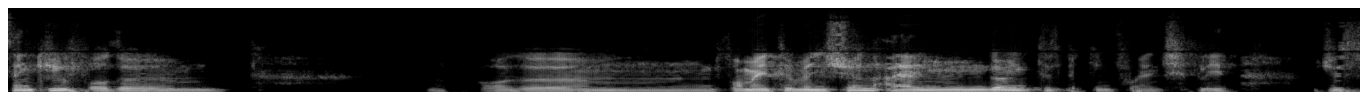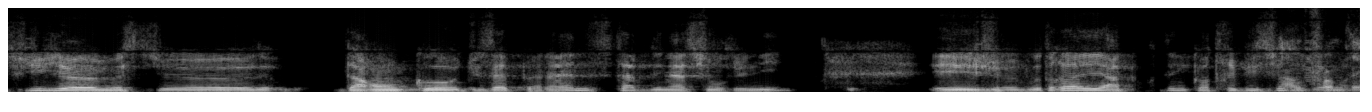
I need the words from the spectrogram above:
thank you for the for the um, for my intervention. I'm going to speak in French, please. Je suis euh, Monsieur Daronco Giuseppe Ren, staff des Nations Unies, et je voudrais apporter une contribution. I'm from the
